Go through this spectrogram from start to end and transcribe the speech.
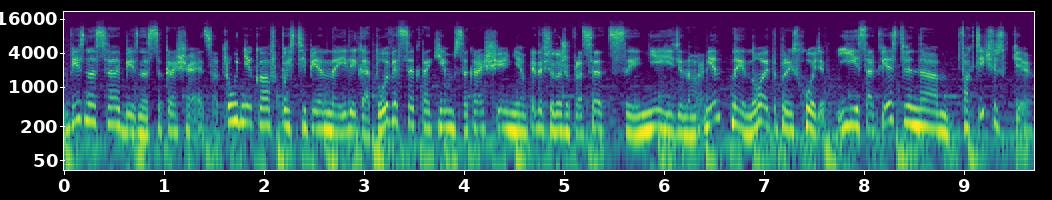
бизнеса, бизнес сокращает сотрудников постепенно или готовится к таким сокращениям. Это все тоже процессы не единомоментные, но это происходит. И, соответственно, фактически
